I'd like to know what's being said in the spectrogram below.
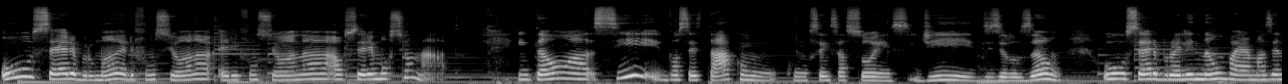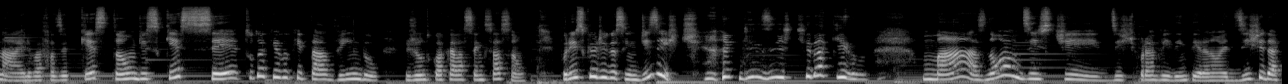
o cérebro humano ele funciona, ele funciona ao ser emocionado. Então, se você está com, com sensações de desilusão, o cérebro ele não vai armazenar, ele vai fazer questão de esquecer tudo aquilo que está vindo junto com aquela sensação. Por isso que eu digo assim, desiste, desiste daquilo. Mas não é um desiste, desiste para a vida inteira, não é desiste da,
